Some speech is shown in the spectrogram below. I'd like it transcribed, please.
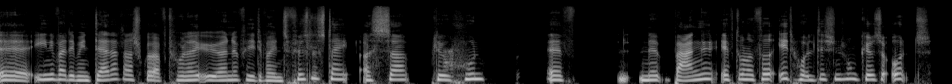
øh, egentlig var det min datter, der skulle have haft huller i ørerne, fordi det var hendes fødselsdag, og så blev hun øh, bange, efter hun havde fået et hul. Det synes hun gjorde så ondt,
